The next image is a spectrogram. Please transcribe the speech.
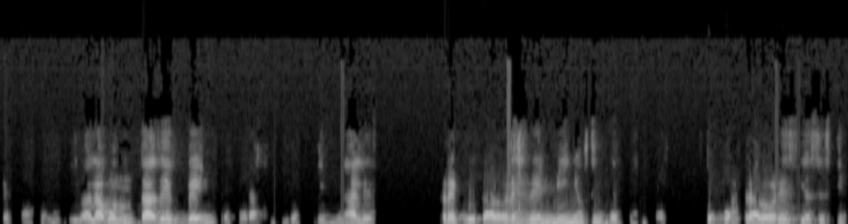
está sometido a la voluntad de 20 forajidos criminales, reclutadores de niños indefensos, secuestradores y asesinos.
